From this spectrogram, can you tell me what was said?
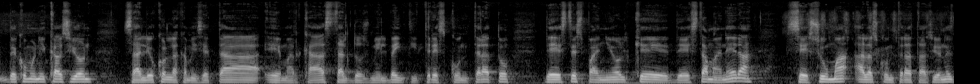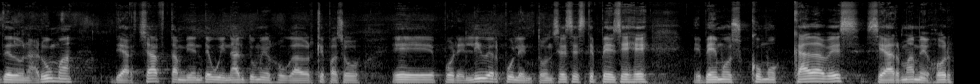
de comunicación salió con la camiseta eh, marcada hasta el 2023. Contrato de este español que de esta manera se suma a las contrataciones de Donnarumma, de Archaf, también de Winaldum, el jugador que pasó por el Liverpool. Entonces este PSG vemos como cada vez se arma mejor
